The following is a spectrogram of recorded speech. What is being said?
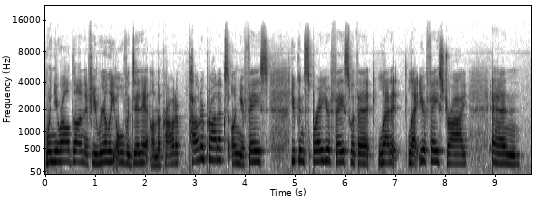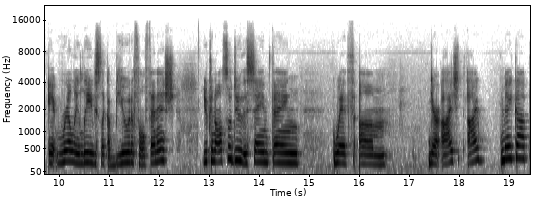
when you're all done, if you really overdid it on the powder, powder products on your face, you can spray your face with it, let it let your face dry, and it really leaves like a beautiful finish. You can also do the same thing with um, your eye, eye makeup.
